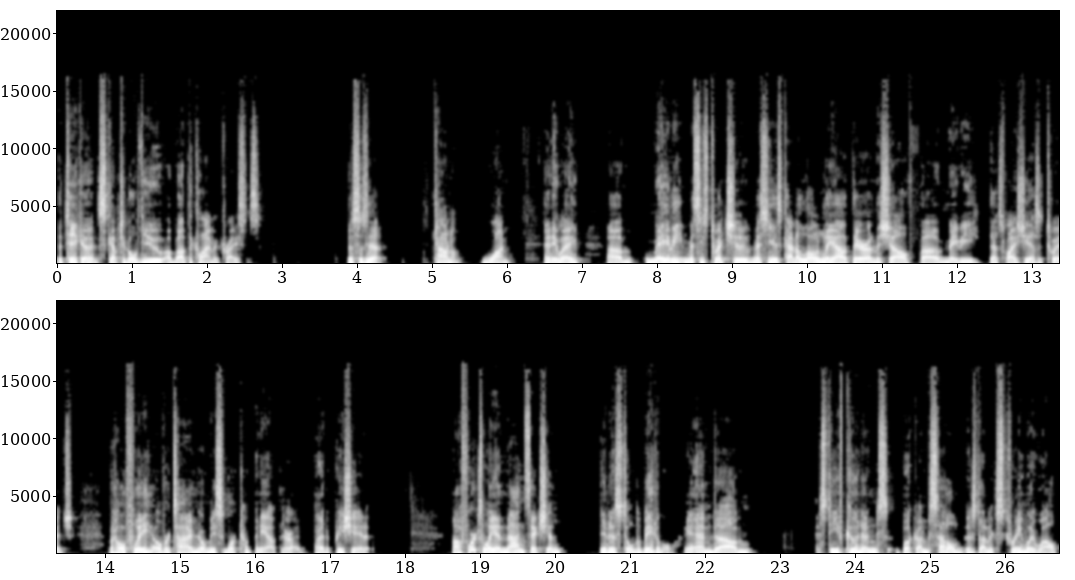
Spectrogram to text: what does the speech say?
that take a skeptical view about the climate crisis. This is it. Count them. One. Anyway, um, maybe Missy's Twitch. Uh, Missy is kind of lonely out there on the shelf. Uh, maybe that's why she has a Twitch. But hopefully, over time, there'll be some more company out there. I'd, I'd appreciate it. Uh, fortunately, in nonfiction, it is still debatable. And um, Steve Koonin's book Unsettled has done extremely well.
